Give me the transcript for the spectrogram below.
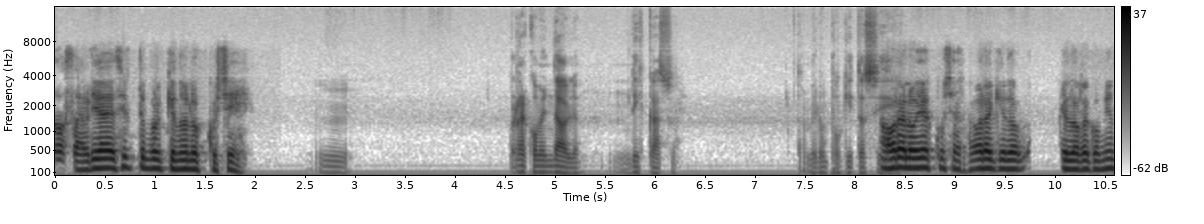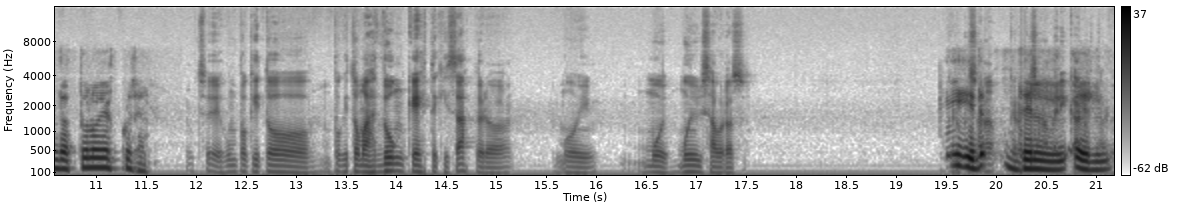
No sabría decirte porque no lo escuché. Mm, recomendable. Un discazo. También un poquito así. Ahora lo voy a escuchar, ahora que lo, que lo recomiendas tú lo voy a escuchar. Sí, es un poquito, un poquito más doom que este quizás, pero muy, muy, muy sabroso. Y de- del, el, también.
